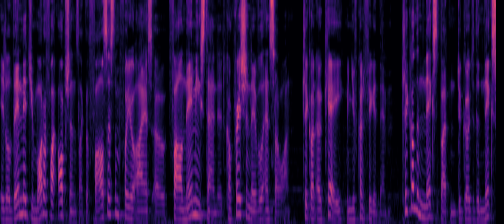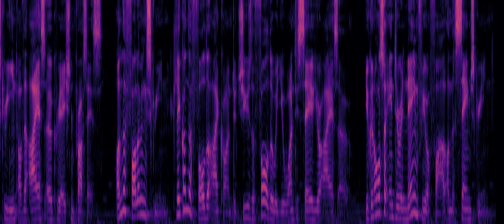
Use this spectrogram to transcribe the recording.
It'll then let you modify options like the file system for your ISO, file naming standard, compression level, and so on. Click on OK when you've configured them. Click on the Next button to go to the next screen of the ISO creation process. On the following screen, click on the folder icon to choose the folder where you want to save your ISO. You can also enter a name for your file on the same screen.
